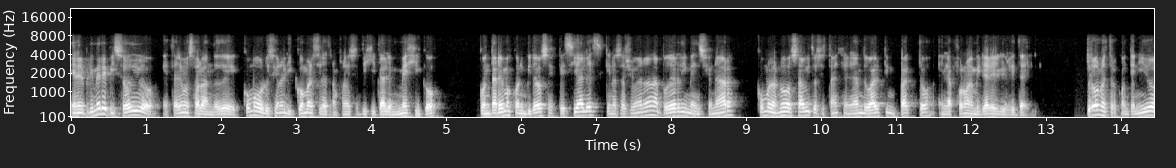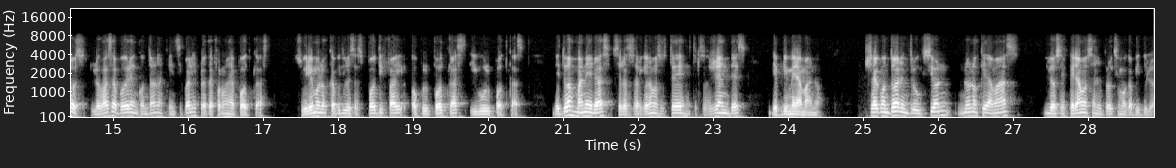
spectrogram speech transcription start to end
En el primer episodio estaremos hablando de cómo evoluciona el e-commerce y la transformación digital en México. Contaremos con invitados especiales que nos ayudarán a poder dimensionar cómo los nuevos hábitos están generando alto impacto en la forma de mirar el retail. Todos nuestros contenidos los vas a poder encontrar en las principales plataformas de podcast. Subiremos los capítulos a Spotify, Apple Podcast y Google Podcast. De todas maneras, se los acercaremos a ustedes, nuestros oyentes, de primera mano. Ya con toda la introducción, no nos queda más. Los esperamos en el próximo capítulo.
